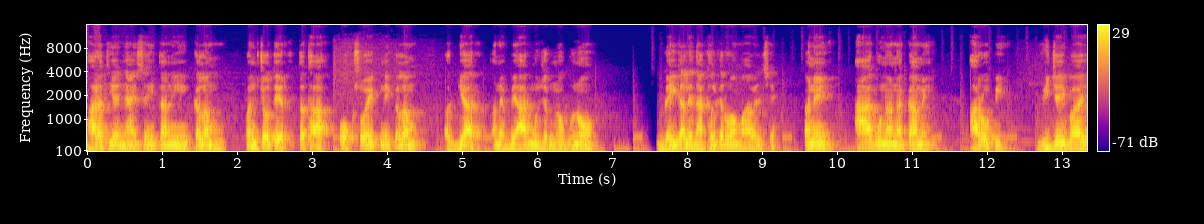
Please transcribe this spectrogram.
ભારતીય ન્યાય સંહિતાની કલમ પંચોતેર તથા પોક્સો એકની કલમ અગિયાર અને બ્યાર મુજબનો ગુનો ગઈકાલે દાખલ કરવામાં આવેલ છે. અને આ ગુનાના કામે આરોપી વિજયભાઈ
